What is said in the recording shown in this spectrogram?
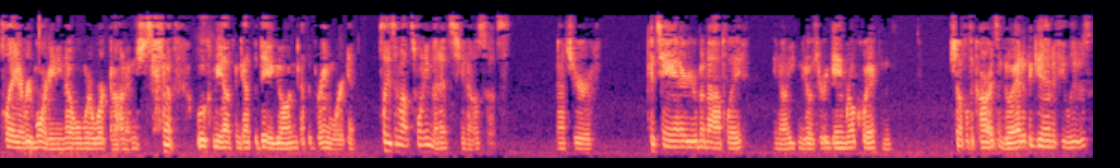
play every morning, you know, when we were working on it, and it just kind of woke me up and got the day going, got the brain working. Plays about 20 minutes, you know, so it's not your Catan or your Monopoly. You know, you can go through a game real quick and shuffle the cards and go at it again if you lose.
